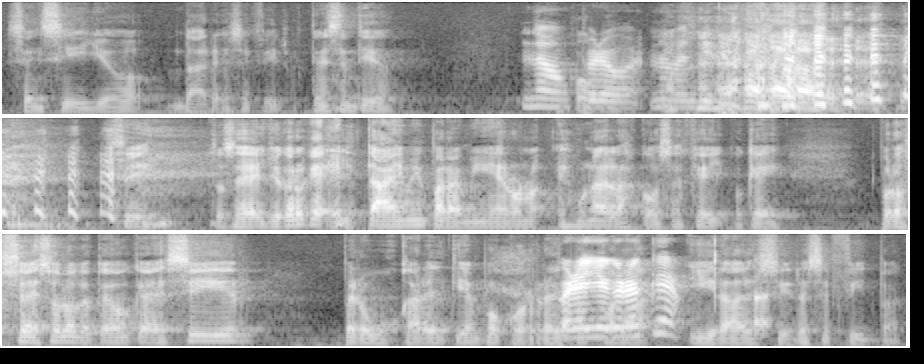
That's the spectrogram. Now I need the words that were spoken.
sencillo dar ese feedback. ¿Tiene sentido? No, pero no mentira. Sí, entonces yo creo que el timing para mí era uno- es una de las cosas que, ok, proceso lo que tengo que decir, pero buscar el tiempo correcto Pero yo para creo que- ir a decir ese feedback.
